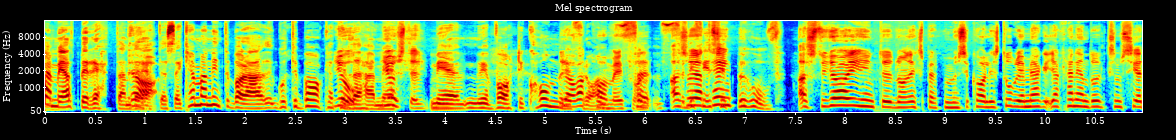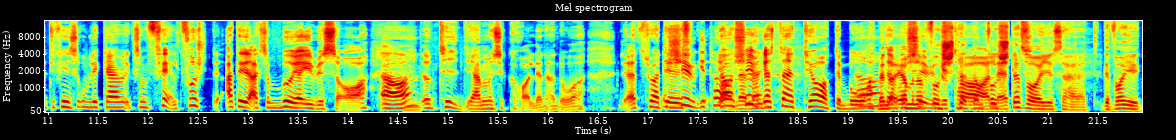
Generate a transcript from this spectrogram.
här med att berätta en Ja. berättelse, kan man inte bara gå tillbaka till Jo, det här med, det. med, med vart det kommer Ja, ifrån? kommer ifrån? För, för Alltså, det jag finns tänk- ett behov. Alltså, jag är ju inte någon expert på musikalhistoria men jag, jag kan ändå liksom se att det finns olika liksom fält. Först att det alltså börjar i USA, Ja. de tidiga musikalerna då. Jag tror att Det är det 20-tal, Ja, 20 eller? här teaterbåten Men, de, ja, på men de, första, de 20-talet. första var ju så här att det var ju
